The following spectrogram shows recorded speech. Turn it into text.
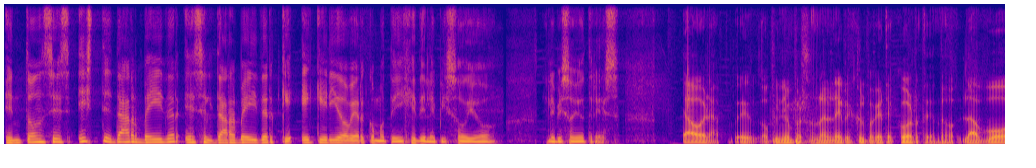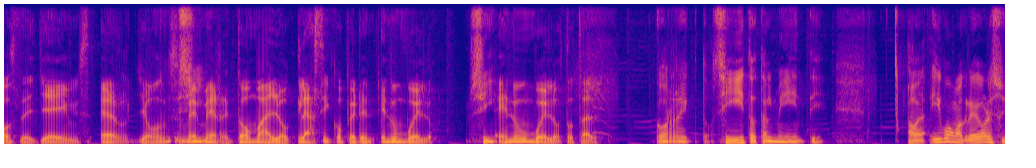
Entonces, este Darth Vader es el Darth Vader que he querido ver, como te dije, del episodio, del episodio 3. Ahora, eh, opinión personal, negro, disculpa que te corte, ¿no? La voz de James Earl Jones Sí. me, me retoma a lo clásico, pero en, en un vuelo. Sí, En un vuelo total. correcto. Sí, totalmente. Ahora, Iwan McGregor es,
